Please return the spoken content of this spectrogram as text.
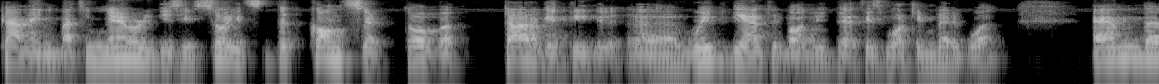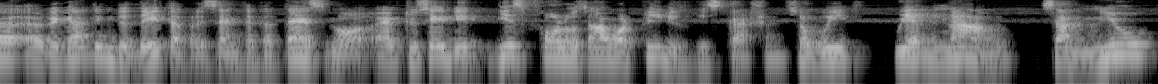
coming, but in every disease. So it's the concept of targeting uh, with the antibody that is working very well. And uh, regarding the data presented at ESGO, I have to say that this follows our previous discussion. So we, we have now some new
